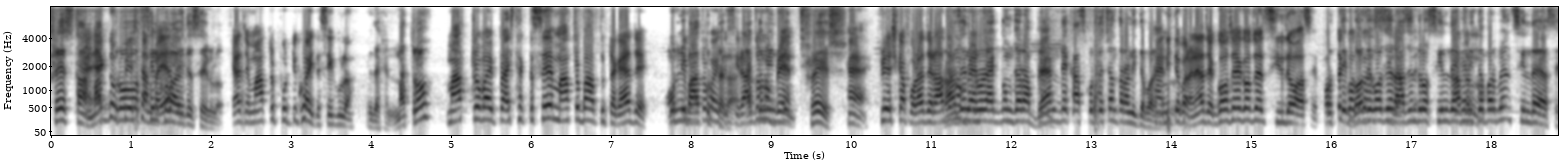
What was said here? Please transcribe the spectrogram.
ফ্রেশ থান হ্যাঁ, একদম মাত্র fresh থান ভাই, হইতেছে এগুলো। এই যে মাত্র পট্টি খোয়াইতেছে এগুলা। দেখেন মাত্র? মাত্র ভাই প্রাইস থাকতেছে মাত্র বাহাত্তর টাকা এই যে। অনলি 72 টাকা। রাজন্য ব্র্যান্ড ফ্রেশ হ্যাঁ ফ্রেশ কাপড়। হ্যাঁ যে রাজন্য ব্র্যান্ড একদম যারা ব্র্যান্ডে কাজ করতে চান তারা নিতে পারেন। হ্যাঁ নিতে পারেন। হ্যাঁ যে গজে গজে সিল দেওয়া আছে। প্রত্যেক গজে গজে রাজেন্দ্র সিল দেখে নিতে পারবেন সিল দেয় আছে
